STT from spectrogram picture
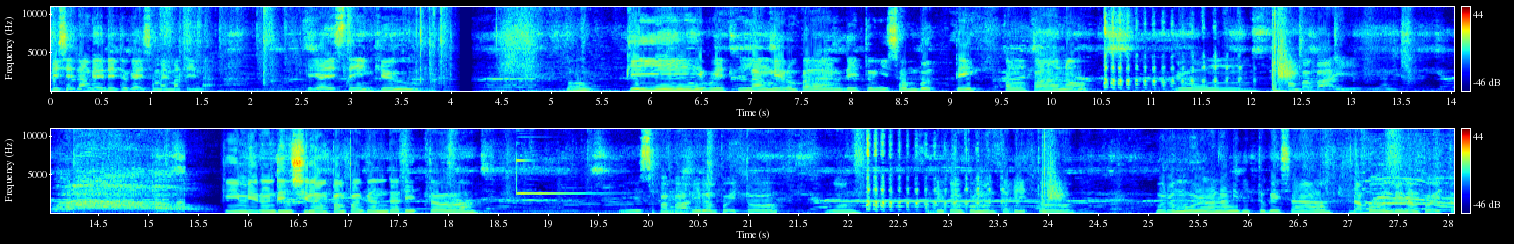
Visit lang kayo dito guys sa may Matina. Okay guys, thank you. Okay, wait lang. Meron pa lang dito isang boutique pang paano. Yung pang babae. Yan. Okay, meron din silang pampaganda dito. Okay, sa babae lang po ito. Ayan. Hindi kayo pumunta dito. Mura-mura lang dito guys ha. Double only lang po ito.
